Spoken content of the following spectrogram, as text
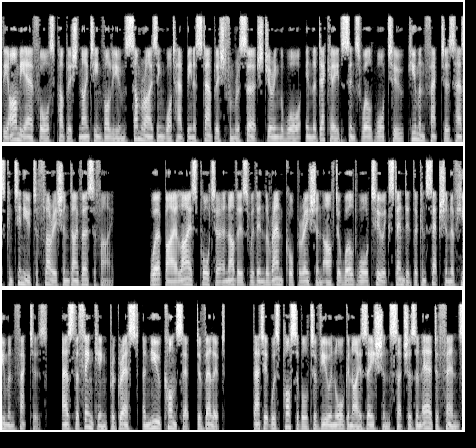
the Army Air Force published 19 volumes summarizing what had been established from research during the war. In the decades since World War II, human factors has continued to flourish and diversify. Work by Elias Porter and others within the RAND Corporation after World War II extended the conception of human factors. As the thinking progressed, a new concept developed that it was possible to view an organization such as an air defense,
